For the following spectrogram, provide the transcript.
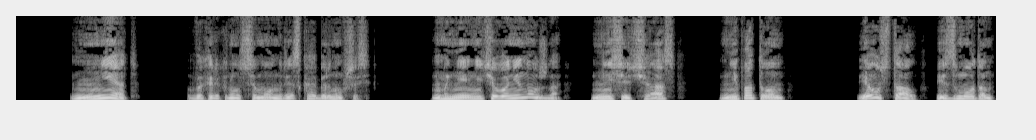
— Нет! — выкрикнул Симон, резко обернувшись. — Мне ничего не нужно. Ни сейчас, ни потом. Я устал, измотан,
